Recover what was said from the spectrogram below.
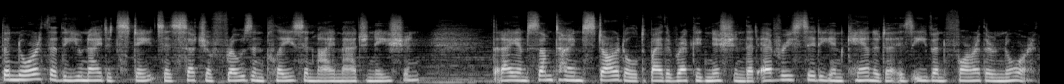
The north of the United States is such a frozen place in my imagination that I am sometimes startled by the recognition that every city in Canada is even farther north.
